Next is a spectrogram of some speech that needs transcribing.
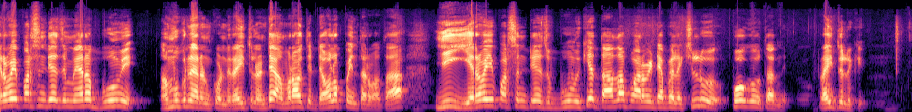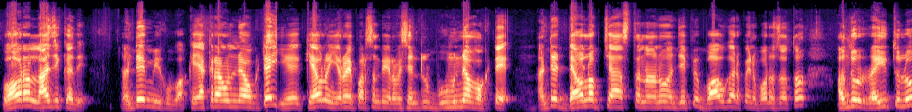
ఇరవై పర్సెంటేజ్ మేర భూమి అమ్ముకున్నారనుకోండి రైతులు అంటే అమరావతి డెవలప్ అయిన తర్వాత ఈ ఇరవై పర్సెంటేజ్ భూమికే దాదాపు అరవై డెబ్బై లక్షలు పోగవుతుంది రైతులకి. ఓవరాల్ లాజిక్ అది. అంటే మీకు ఒక ఎకరా ఉన్న ఒకటే కేవలం ఇరవై పర్సెంట్ ఇరవై సెంట్లు భూమి ఉన్నా ఒకటే. అంటే డెవలప్ చేస్తున్నాను అని చెప్పి బాబు గారి పైన భరోసాతో అందరూ రైతులు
